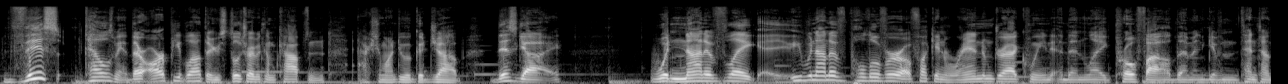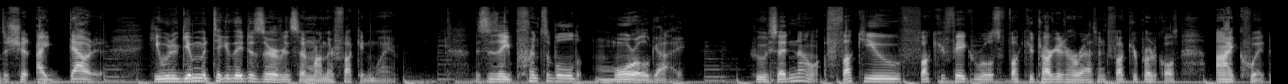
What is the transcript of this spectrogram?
This tells me there are people out there who still try to become cops and actually want to do a good job. This guy would not have like he would not have pulled over a fucking random drag queen and then like profiled them and given them 10 tons of shit. I doubt it. He would have given them a ticket they deserved and sent them on their fucking way. This is a principled, moral guy who said, no, fuck you, fuck your fake rules, fuck your targeted harassment, fuck your protocols. I quit.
